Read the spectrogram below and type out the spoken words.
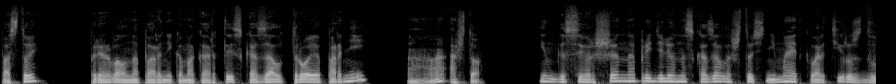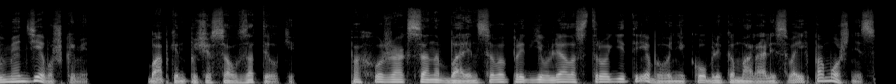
«Постой!» — прервал напарника Макар. «Ты сказал трое парней?» «Ага, а что?» Инга совершенно определенно сказала, что снимает квартиру с двумя девушками. Бабкин почесал в затылке. Похоже, Оксана Баренцева предъявляла строгие требования к облику морали своих помощниц.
